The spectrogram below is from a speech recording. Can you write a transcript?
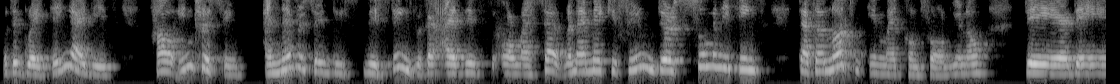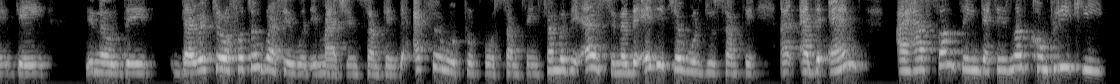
what a great thing I did, how interesting. I never say these, these things because I did all myself. When I make a film, there's so many things that are not in my control. You know, they, they, they, you know, the director of photography would imagine something, the actor would propose something, somebody else, you know, the editor will do something. And at the end, I have something that is not completely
